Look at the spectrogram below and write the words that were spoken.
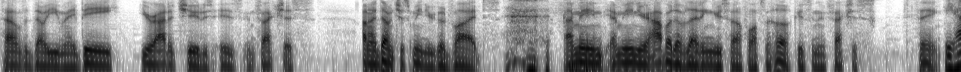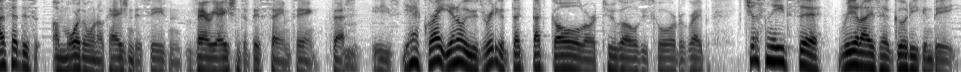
talented though you may be, your attitude is infectious. And I don't just mean your good vibes. I mean, I mean your habit of letting yourself off the hook is an infectious thing. He has said this on more than one occasion this season, variations of this same thing. That Hmm. he's, yeah, great, you know, he was really good. That, that goal or two goals he scored were great. But just needs to realise how good he can be.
